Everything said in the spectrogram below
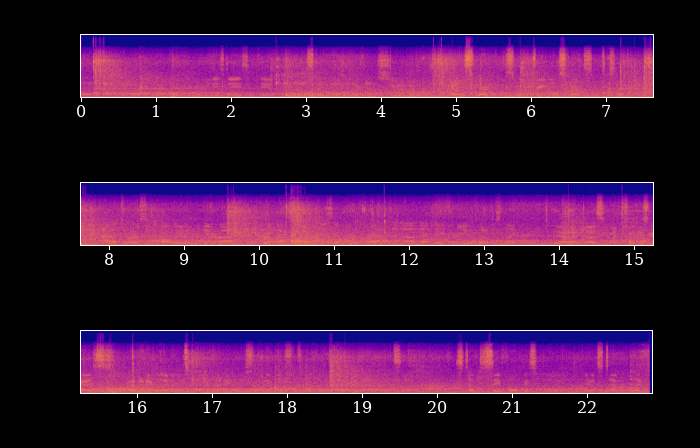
it's these days in camp, I'll stick down and learn how to shoot. Go this where this where the dream all starts. So it's exciting. See Kyle Turris in the hallway over there uh, bring back some memories of your draft and uh, that day for you, what it was like. Yeah, it does. You know, I'm sure these guys I don't even really know what's going on. You know, there's so many emotions going on right now. It's uh, it's tough to stay focused, but you know, it's a time of life.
